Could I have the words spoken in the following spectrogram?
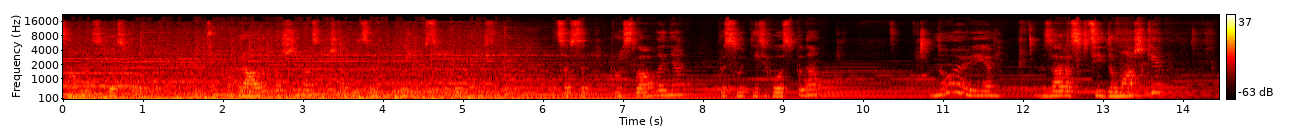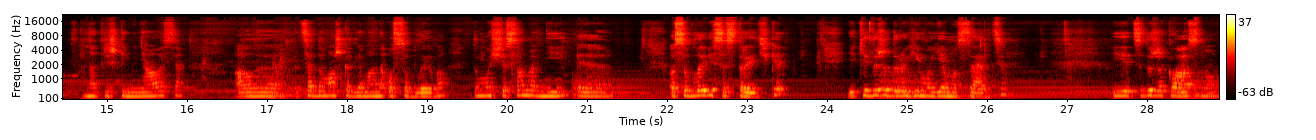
саме з Господом. Обрала перший раз, прийшла до церкви, дуже сподобалося. Оце все прославлення, присутність Господа. Ну і зараз в цій домашці вона трішки мінялася, але ця домашка для мене особлива тому що саме в ній е, особливі сестрички, які дуже дорогі моєму серцю. І це дуже класно,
